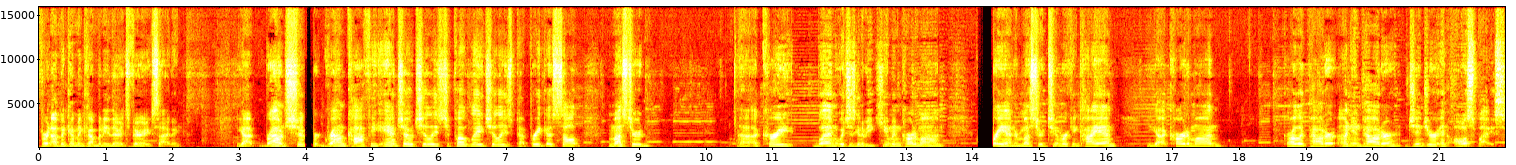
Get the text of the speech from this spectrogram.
For an up and coming company, there it's very exciting. You got brown sugar, ground coffee, ancho chilies, chipotle chilies, paprika, salt, mustard, uh, a curry blend, which is going to be cumin, cardamom, coriander, mustard, turmeric, and cayenne. You got cardamom, garlic powder, onion powder, ginger, and allspice.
